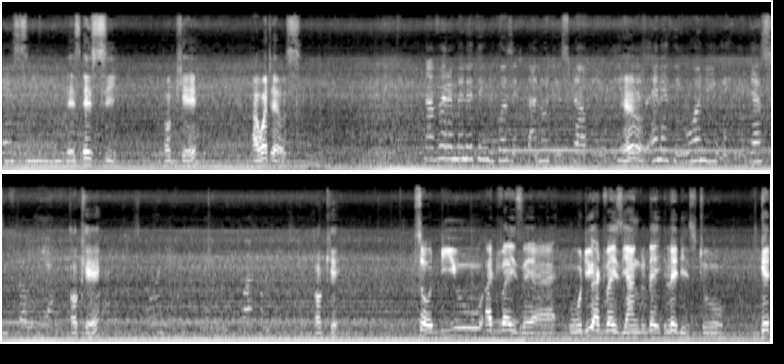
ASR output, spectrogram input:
AC. There's SC. Okay. Uh, what else? Not very many things because it cannot disturb you. If Yeah. there's anything warning, just from here. Okay. it is warning and work on it. Okay. So, do you advise? Uh, would you advise young la- ladies to get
